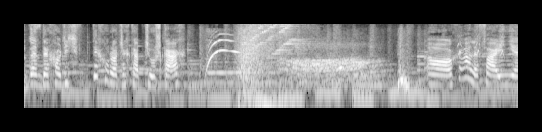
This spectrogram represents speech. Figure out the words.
I będę chodzić w tych uroczych kapciuszkach. Och, ale fajnie.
